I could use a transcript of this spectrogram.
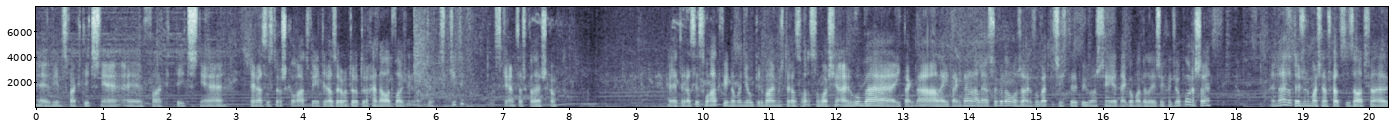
E, więc faktycznie, e, faktycznie teraz jest troszkę łatwiej, teraz robię to trochę na odwodzie. No, gdzie ty skręcasz, koleżko? E, teraz jest łatwiej, no bo nie ukrywałem, że teraz są właśnie RWB i tak dalej, i tak dalej. Znaczy wiadomo, że RWB tyczy się tylko i wyłącznie jednego modelu, jeżeli chodzi o Porsche. E, No ale to też już macie na przykład załatwione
